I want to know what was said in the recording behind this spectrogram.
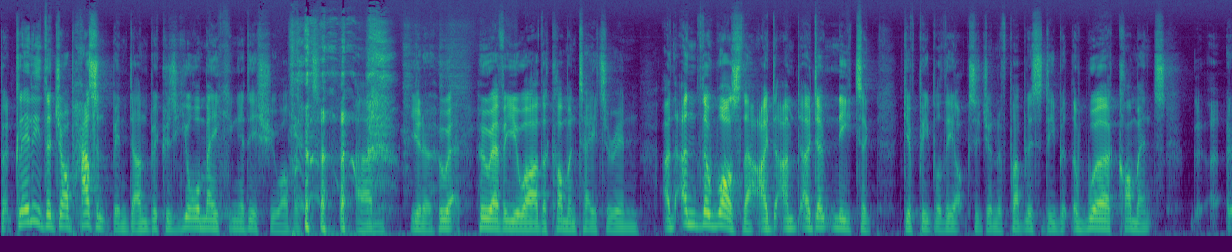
But clearly, the job hasn't been done because you're making an issue of it. um, you know, who, whoever you are, the commentator in, and, and there was that. I, I'm- I don't need to give people the oxygen of publicity, but there were comments, uh,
